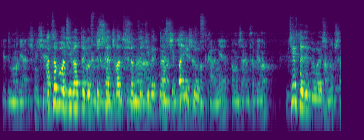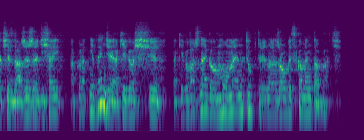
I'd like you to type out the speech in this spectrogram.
kiedy umawialiśmy się... A co było 9 z panem stycznia przewodniczącym na- 2019, na nasze panie dzisiejsze Tusk? spotkanie, pomyślałem sobie, no, Gdzie wtedy byłeś? a nuż tak się zdarzy, że dzisiaj akurat nie będzie jakiegoś y, takiego ważnego momentu, który należałoby skomentować.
